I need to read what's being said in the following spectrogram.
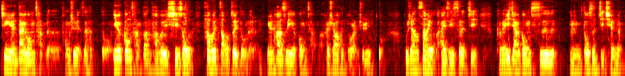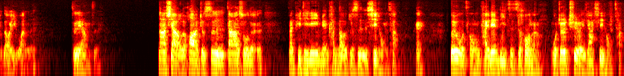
晶圆代工厂的同学也是很多，因为工厂端它会吸收，它会招最多的人，因为它是一个工厂嘛，还需要很多人去运作，不像上游的 IC 设计，可能一家公司嗯都是几千人，不到一万人这个样子。那下游的话，就是大家说的，在 PTT 里面看到就是系统厂，哎，所以我从台电离职之后呢，我就去了一家系统厂，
